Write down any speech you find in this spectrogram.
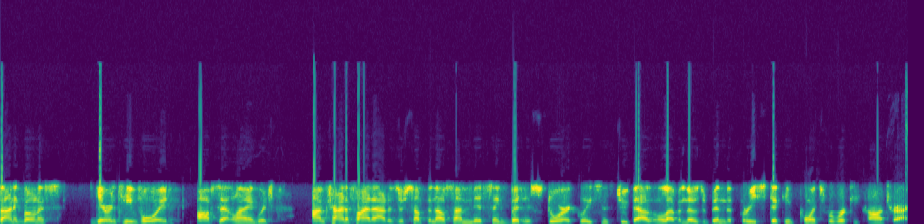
Signing bonus, guarantee void, offset language. I'm trying to find out is there something else I'm missing, but historically since 2011 those have been the three sticking points for rookie contracts.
